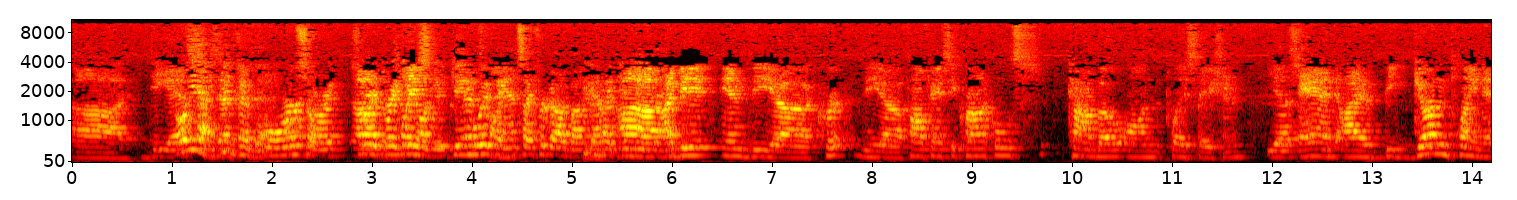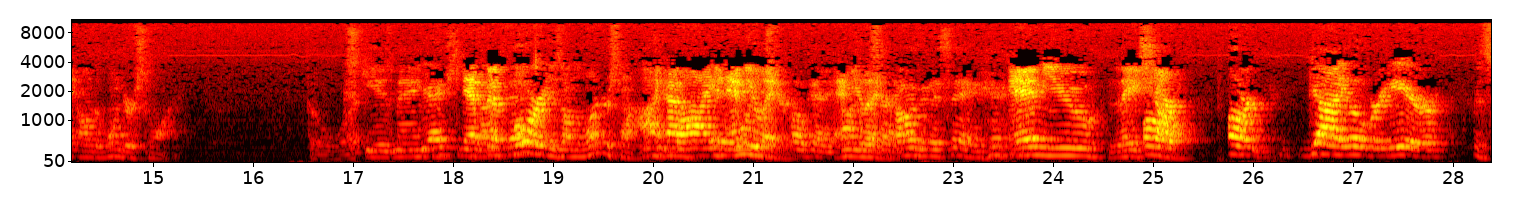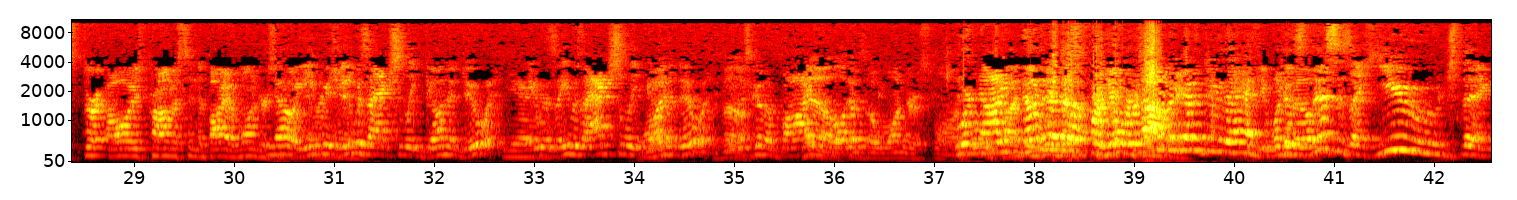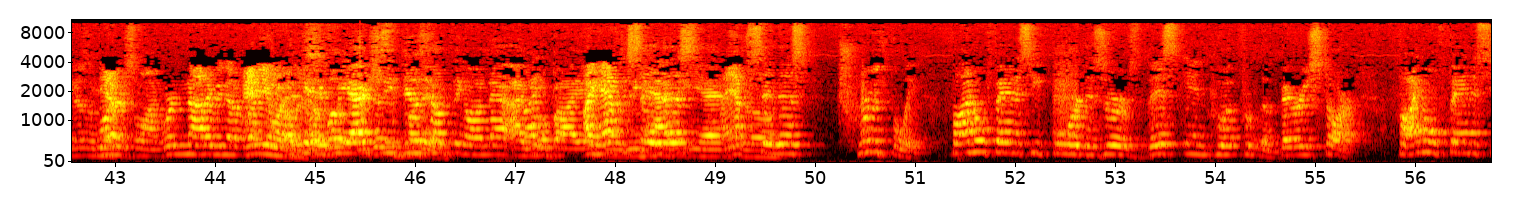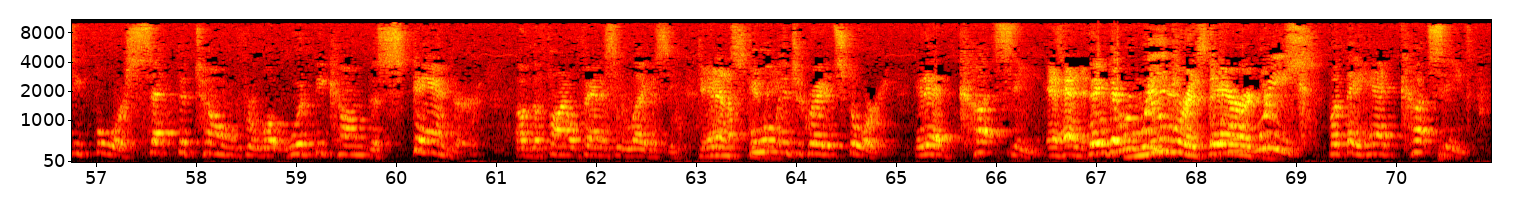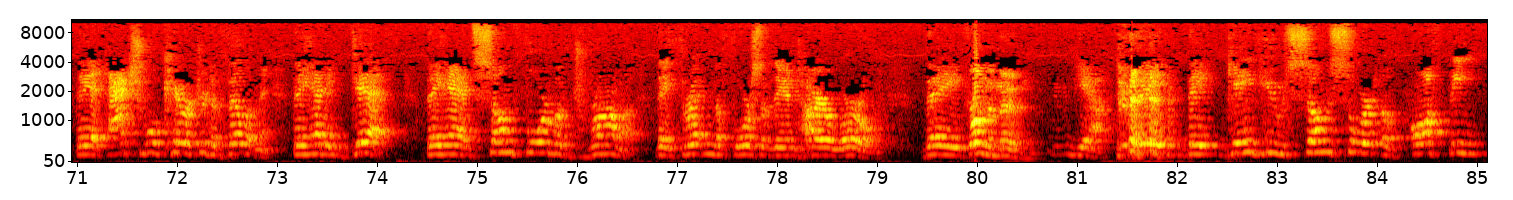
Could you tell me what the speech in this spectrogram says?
uh, DS oh yeah, as I did do that. FF4. I'm sorry. Uh, Sorry to break in on you. Game Boy. Advance. I forgot about that. I did Uh. I beat it in the uh, cr- the uh, Final Fantasy Chronicles combo on the PlayStation, yes. and I've begun playing it on the Wonder Swan. Excuse me. You actually got? FF4 is on the Wonder Swan. I You have buy an it. emulator. Okay. Emulator. I was gonna say. Emulation. Our, our guy over here. Is str- always promising to buy a Wonder swan. No, he was, he was actually gonna do it. Yeah. He was he was actually What gonna do it. He was gonna buy the Hell mother- is a wonder swan. We're not even, no, no, no, That's no, for a different we're not even going to do that because this is a huge thing. This is Wonder Yeah. Swan. We're not even going to. Anyway, Okay, if we actually do something on that, I, will buy it. I have to say this. Yet, I have to say this truthfully. Final Fantasy IV deserves this input from the very start. Final Fantasy IV set the tone for what would become the standard of the Final Fantasy legacy. it had a full Skippy. integrated story. It had cutscenes. It had They, they were numerous weak. They were characters. weak, but they had cutscenes. They had actual character development. They had a death. They had some form of drama. They threatened the force of the entire world. They, from the moon. yeah, they, they gave you some sort of offbeat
